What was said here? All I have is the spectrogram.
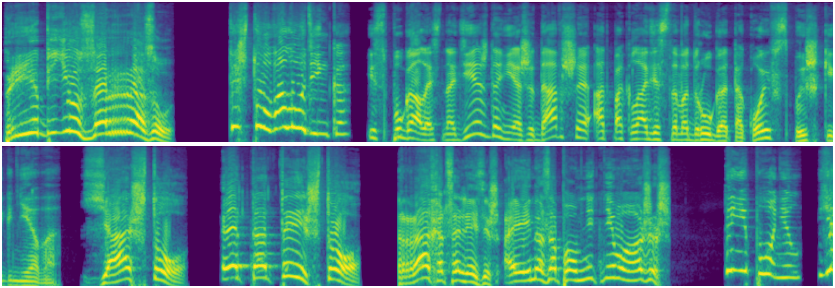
Прибью, заразу!» «Ты что, Володенька?» Испугалась Надежда, не ожидавшая от покладистого друга такой вспышки гнева. «Я что? Это ты что? Трахаться лезешь, а имя запомнить не можешь!» «Ты не понял, я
